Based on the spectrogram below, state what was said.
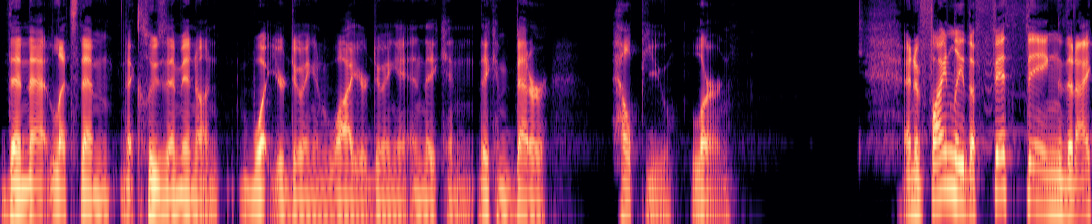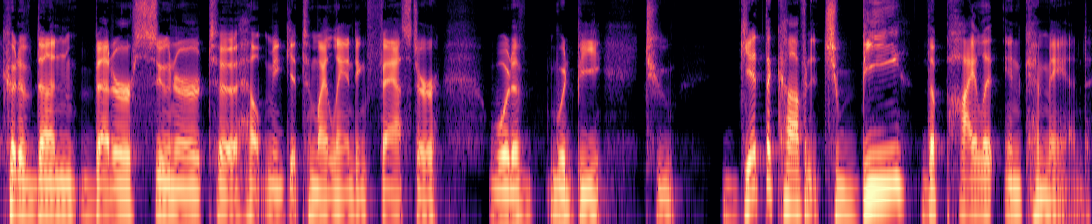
then that lets them that clues them in on what you're doing and why you're doing it and they can they can better help you learn. And then finally, the fifth thing that I could have done better sooner to help me get to my landing faster would have would be to get the confidence to be the pilot in command,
